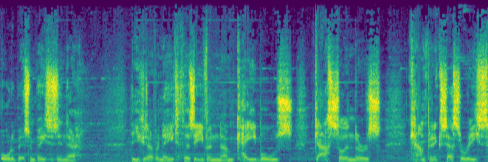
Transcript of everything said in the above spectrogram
all the bits and pieces in there that you could ever need. There's even um, cables, gas cylinders, camping accessories,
